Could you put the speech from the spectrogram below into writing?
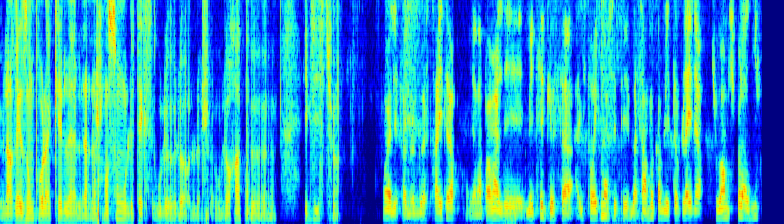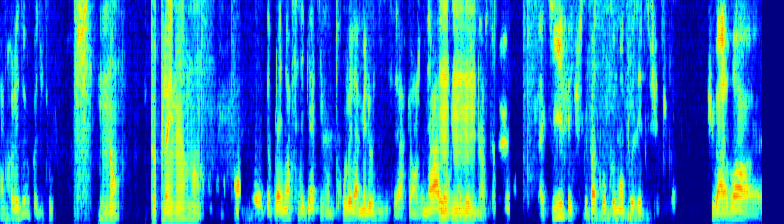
la raison pour laquelle la, chanson ou le texte ou le, ou le rap euh, existe, tu vois. Ouais, les fameux ghostwriters, il y en a pas mal. Des... Mais tu sais que ça, historiquement, c'était, bah, c'est un peu comme les top liners. Tu vois un petit peu la diff entre les deux ou pas du tout? Non, top liner, non. top liner, c'est les gars qui vont trouver la mélodie. C'est-à-dire qu'en général, mm, on mm, mm. une instrument, la kiffe et tu sais pas trop comment poser dessus tu vas avoir, euh,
